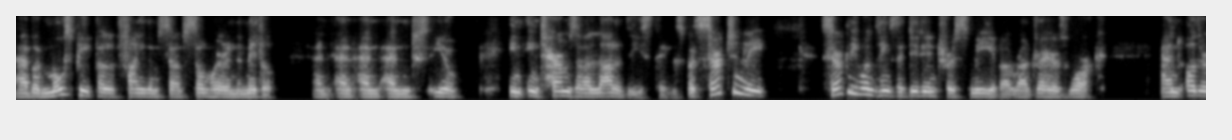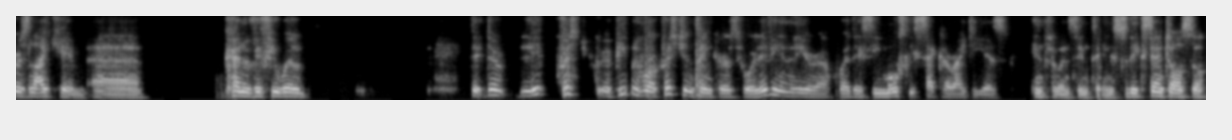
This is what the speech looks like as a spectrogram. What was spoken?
uh, but most people find themselves somewhere in the middle. And and and and you know, in, in terms of a lot of these things. But certainly, certainly one of the things that did interest me about Rod Dreher's work and others like him, uh, kind of, if you will, people who are Christian thinkers who are living in an era where they see mostly secular ideas influencing things. To the extent also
